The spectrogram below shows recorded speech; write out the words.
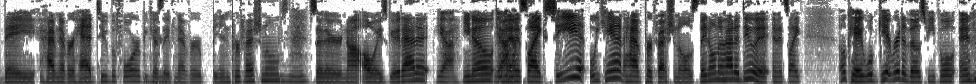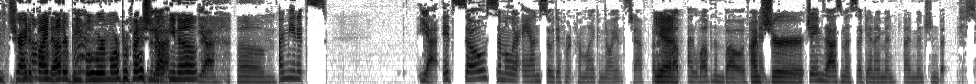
they have never had to before because Mhm. they've never been professionals Mhm. so they're not always good at it yeah. you know and then it's like see we can't have professionals they don't know how to do it and it's like okay we'll get rid of those people and try to find other people who are more professional Yeah. you know Yeah. um I mean, it's yeah, it's so similar and so different from like annoyance stuff. But Yeah. I love, I love them both. i'm And sure James Asmus again. I men- I mentioned, but he's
